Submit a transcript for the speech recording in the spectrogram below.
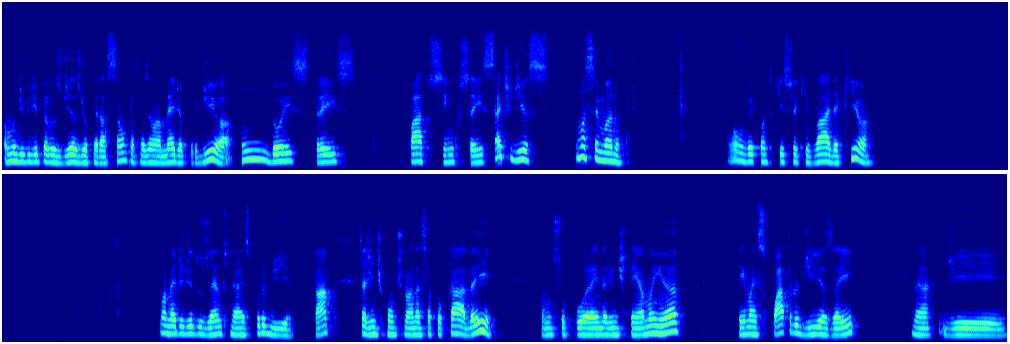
Vamos dividir pelos dias de operação para fazer uma média por dia, ó. Um, dois, três, quatro, cinco, seis, sete dias, uma semana. Vamos ver quanto que isso equivale aqui, ó. uma média de 200 reais por dia, tá? Se a gente continuar nessa tocada aí, vamos supor ainda a gente tem amanhã, tem mais quatro dias aí, né, de,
